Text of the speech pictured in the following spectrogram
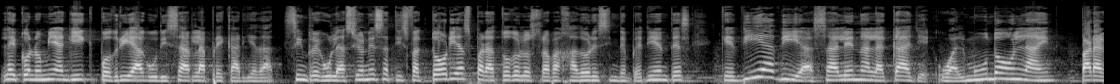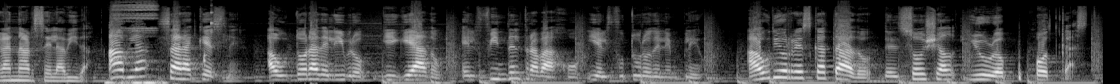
La economía geek podría agudizar la precariedad, sin regulaciones satisfactorias para todos los trabajadores independientes que día a día salen a la calle o al mundo online para ganarse la vida. Habla Sara Kessler, autora del libro Guigueado, El fin del trabajo y el futuro del empleo. Audio rescatado del Social Europe Podcast.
